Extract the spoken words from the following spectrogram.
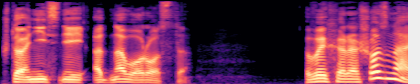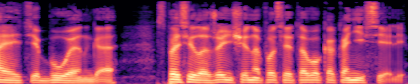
что они с ней одного роста. «Вы хорошо знаете Буэнга?» — спросила женщина после того, как они сели.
